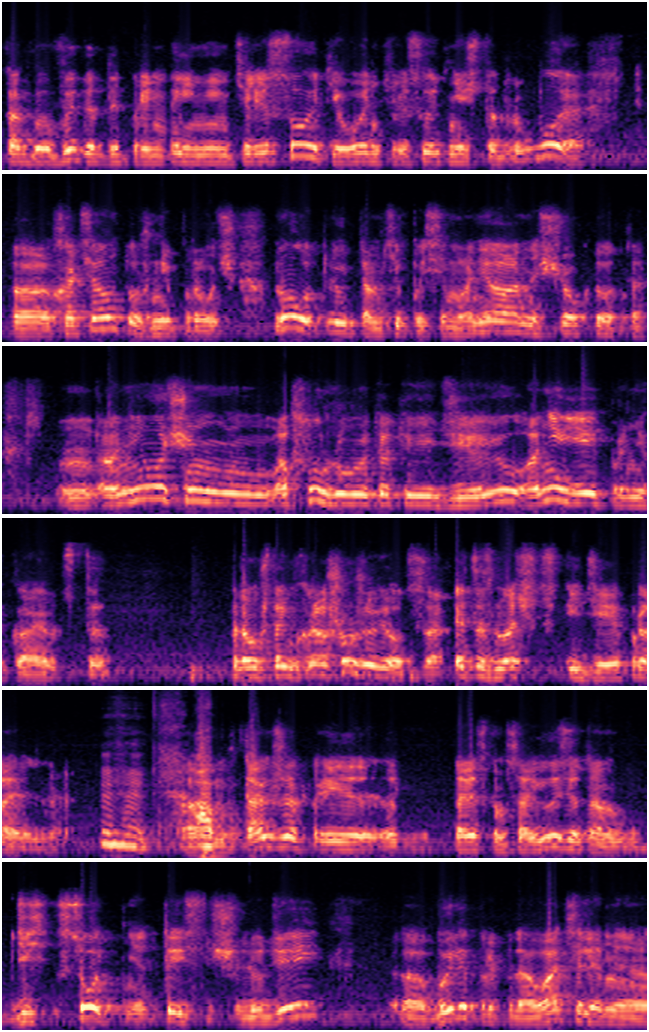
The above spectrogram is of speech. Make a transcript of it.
как бы выгоды прямые не интересуют, его интересует нечто другое, э, хотя он тоже не прочь. Ну, вот люди там типа Симонян, еще кто-то, они очень обслуживают эту идею, они ей проникаются, потому что им хорошо живется, это значит идея правильная. Угу. А... Также при Советском Союзе там сотни тысяч людей – были преподавателями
